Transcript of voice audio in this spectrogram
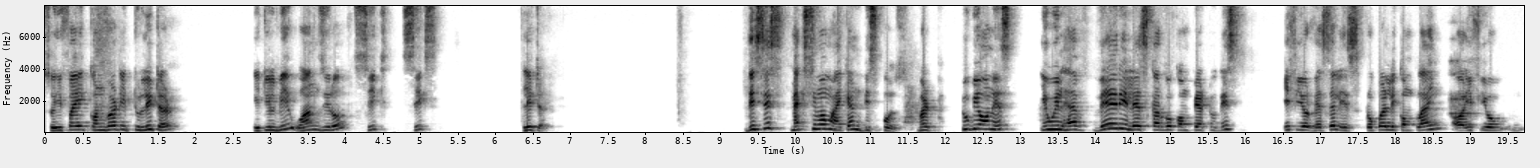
so if I convert it to liter it will be 1066 liter. This is maximum I can dispose but to be honest you will have very less cargo compared to this if your vessel is properly complying or if you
